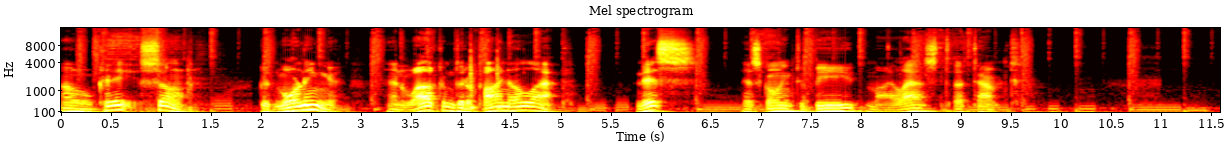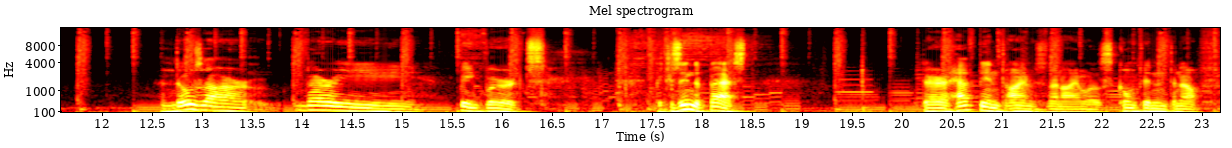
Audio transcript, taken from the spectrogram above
Okay, so good morning and welcome to the final lap. This is going to be my last attempt. And those are very big words because in the past there have been times when I was confident enough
